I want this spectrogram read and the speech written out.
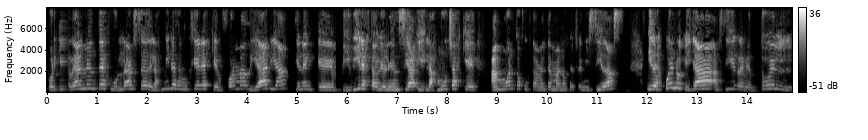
porque realmente es burlarse de las miles de mujeres que en forma diaria tienen que vivir esta violencia y las muchas que han muerto justamente en manos de femicidas. Y después lo que ya así reventó el,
